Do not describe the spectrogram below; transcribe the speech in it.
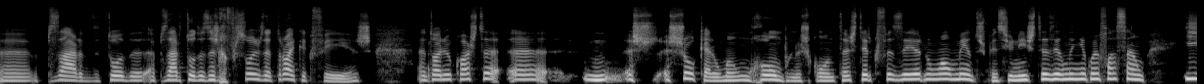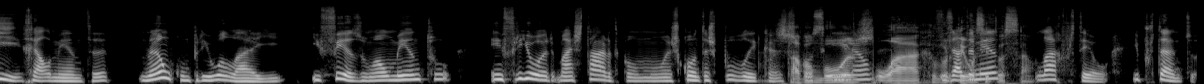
uh, apesar, de toda, apesar de todas as reflexões da Troika que fez, António Costa uh, achou que era uma, um rombo nas contas ter que fazer um aumento dos pensionistas em linha com a inflação. E realmente não cumpriu a lei e fez um aumento inferior. Mais tarde, como as contas públicas estavam boas, lá reverteu a situação. Lá reverteu. E, portanto,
